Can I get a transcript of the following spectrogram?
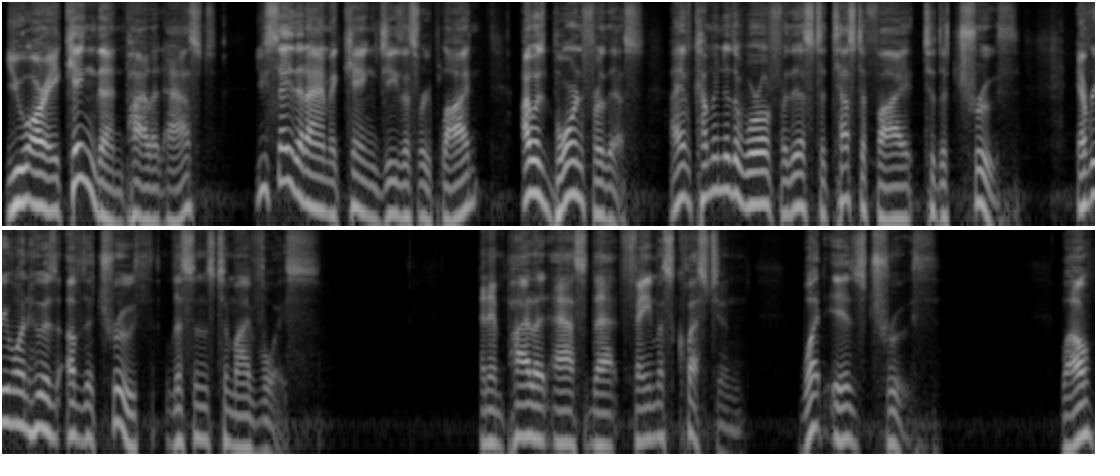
You are a king then, Pilate asked. You say that I am a king, Jesus replied. I was born for this. I have come into the world for this to testify to the truth. Everyone who is of the truth listens to my voice. And then Pilate asked that famous question, what is truth? Well,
